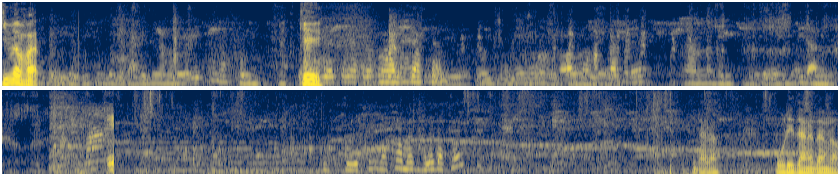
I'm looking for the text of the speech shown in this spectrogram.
কি ব্যাপার? কি? দাঁড়াও পুরি দানা দানো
